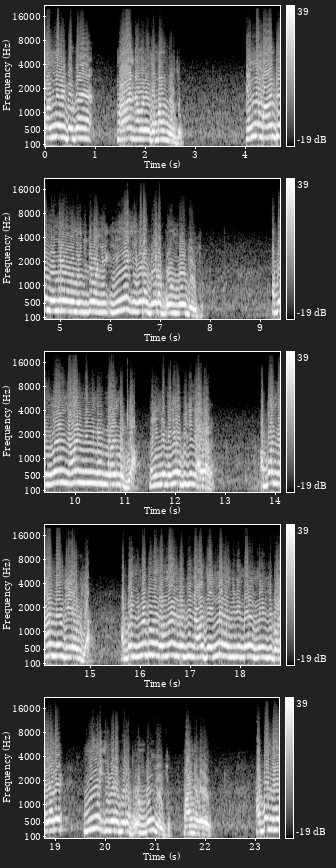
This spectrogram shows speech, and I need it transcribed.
വന്നവർക്കൊക്കെ മഹാൻ അവരുടെ സമ്മതം കൊടുത്തു. എന്നെ മാത്രം മുമ്പിൽ നിന്ന് വിളിച്ചിട്ട് പറഞ്ഞു ഇന്ന് ഇവരെ കൂടെ പോകുന്നുണ്ടോ എന്ന് ചോദിച്ചു. അപ്പൊ ഇവരിൽ ഞാൻ ഇന്നെങ്കിൽ എനിക്ക് പോകാനും പറ്റില്ല. ഞാൻ എന്റെ മെനി ഒപ്പിച്ച ഞാനാണ്. അപ്പൊ ഞാൻ ഞാൻ ചെയ്യാവില്ല അപ്പൊ ഇവരുടെ സമ്മതം കൊടുത്ത് നാളെ എന്നെ വിളിച്ചിട്ട് മേൽ വിളിച്ച് പറയാതെ ഇന്ന് ഇവരെ കൂടെ പോകുന്നുണ്ടോ എന്ന് ചോദിച്ചു മാനവരോട് അപ്പൊ ഞാൻ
